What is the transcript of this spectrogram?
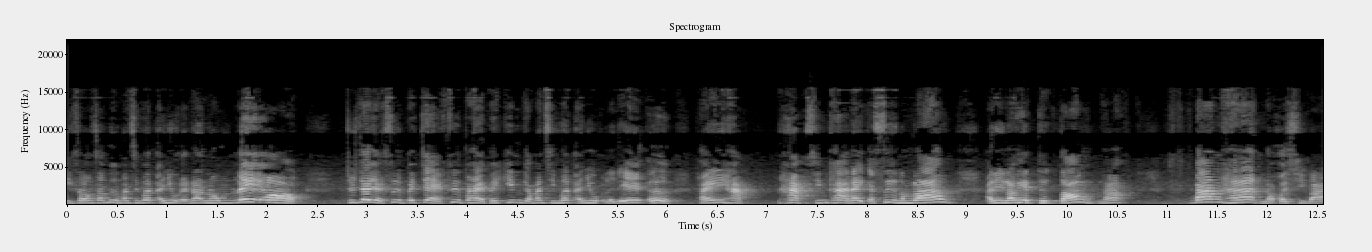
อีกสองสามมือมันสิเมื่อายุแล้วเนาะนมเละออกจุเจ้าอยากซื้อไปแจกซื้อไปให้ไปกินกับมันสิเมื่อายุเลยเด้เออไปหับหับสินค้าได้ก็ซื้อน้ำล้าวอันนี้เราเห็ดถูกต้องเนาะบางห้านเนาะข่อยสิเว้า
